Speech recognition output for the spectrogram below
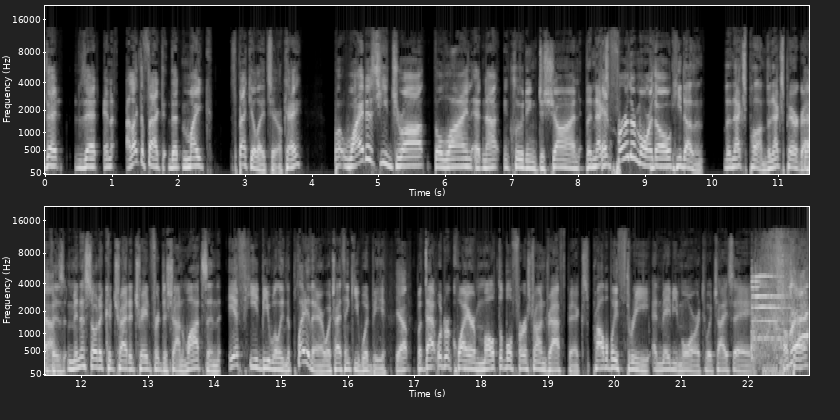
that that and I like the fact that Mike speculates here, okay? But why does he draw the line at not including Deshaun? The next- and furthermore, though, he doesn't. The next poem, the next paragraph Yeah. is Minnesota could try to trade for Deshaun Watson if he'd be willing to play there, which I think he would be. Yep. But that would require multiple first round draft picks, probably three and maybe more, to which I say, okay.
